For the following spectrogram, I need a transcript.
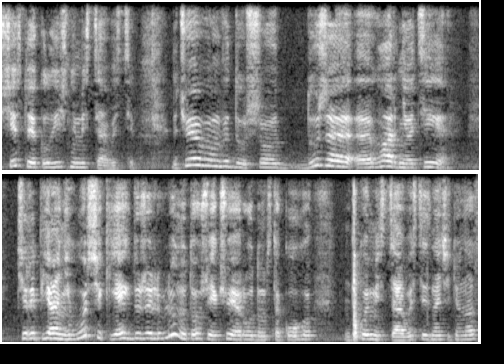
з чистої екологічної місцевості. До чого я вам веду? Що дуже е, гарні оці череп'яні горщики, я їх дуже люблю, ну тому що якщо я родом з такого, такої місцевості, значить у нас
